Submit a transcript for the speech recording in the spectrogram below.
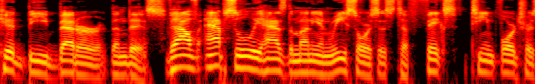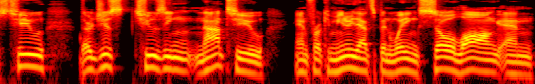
could be better than this. Valve absolutely has the money and resources to fix Team Fortress 2. They're just choosing not to. And for a community that's been waiting so long and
